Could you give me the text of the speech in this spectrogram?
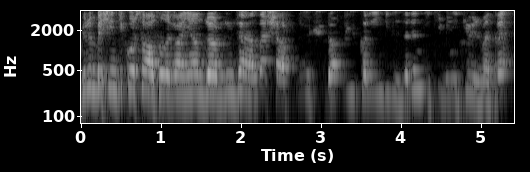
Günün 5. koşusu altılı ganyan 4. ayında şartlı 3-4 ve yukarı İngilizlerin 2200 metre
